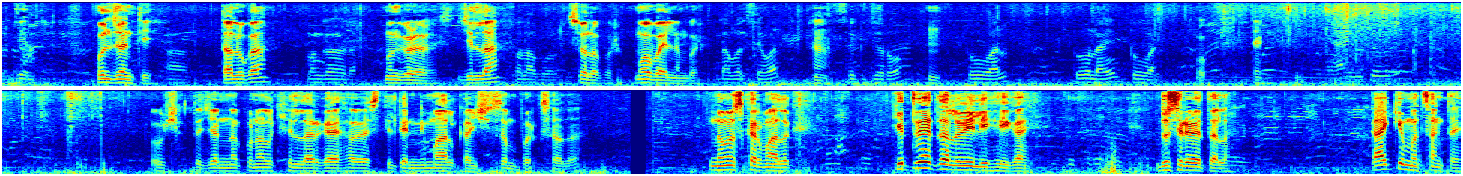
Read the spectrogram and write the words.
उज्जैन. फुलजंती हा. तालुका? मंगळवाडा मंगळ जिल्हा? Solapur. Solapur. Mobile number? Double seven हां. सिक्स झिरो हं. Two one two nine two one. Okay. Thank you. पाहू शकता ज्यांना कोणाला खिल्लार गाय हवे असतील त्यांनी मालकांशी संपर्क साधा. नमस्कार मालक. किती वेळ वेली हे गाय? दुसऱ्या वेताला काय किंमत सांगताय?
